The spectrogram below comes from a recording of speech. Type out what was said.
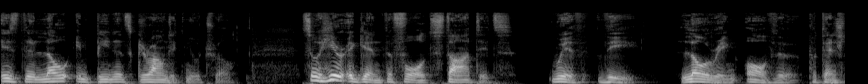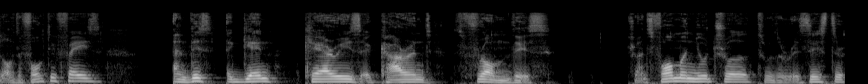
is the low impedance grounded neutral. So here again the fault started with the lowering of the potential of the faulty phase and this again carries a current from this transformer neutral through the resistor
